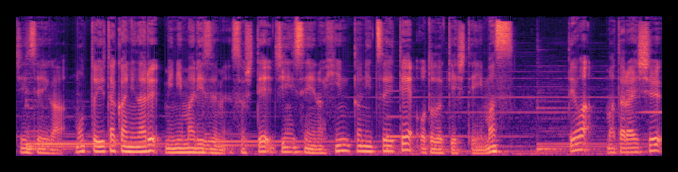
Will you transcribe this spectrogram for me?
人生がもっと豊かになるミニマリズム、そして人生のヒントについてお届けしています。では、また来週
